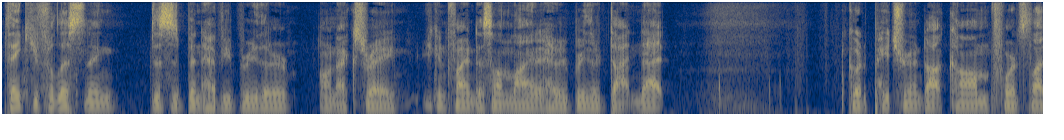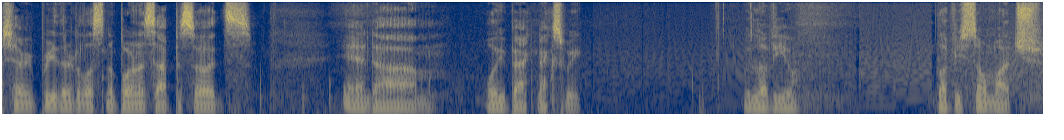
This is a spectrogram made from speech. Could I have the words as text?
thank you for listening. This has been Heavy Breather on X-Ray. You can find us online at heavybreather.net. Go to patreon.com forward slash heavy breather to listen to bonus episodes. And um, we'll be back next week. We love you. Love you so much.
